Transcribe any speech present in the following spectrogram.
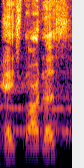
Hey, Stardust.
